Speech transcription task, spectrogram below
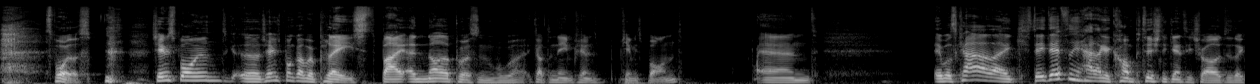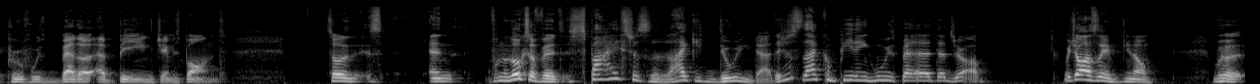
spoilers. James Bond, uh, James Bond got replaced by another person who got the name James James Bond, and it was kind of like they definitely had like a competition against each other to like prove who's better at being James Bond. So, and from the looks of it, spies just like doing that. They just like competing who is better at their job. Which honestly, you know, with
